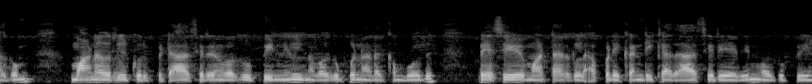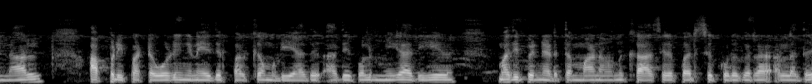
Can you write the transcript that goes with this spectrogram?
ஆகும்? மாணவர்கள் குறிப்பிட்ட ஆசிரியர் வகுப்பினில் வகுப்பு நடக்கும்போது பேசவே மாட்டார்கள். அப்படி கண்டிக்காத ஆசிரியரின் வகுப்பினால் அப்படிப்பட்ட ஒழுங்கினை எதிர்பார்க்க முடியாது. அதே போல் மிக அதிக மதிப்பெண் எடுத்த மாணவனுக்கு ஆசிரியர் பரிசு கொடுக்கிறார் அல்லது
